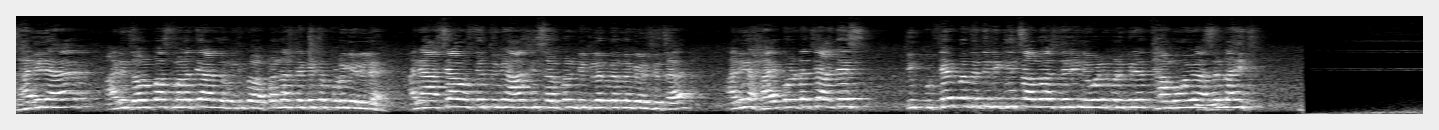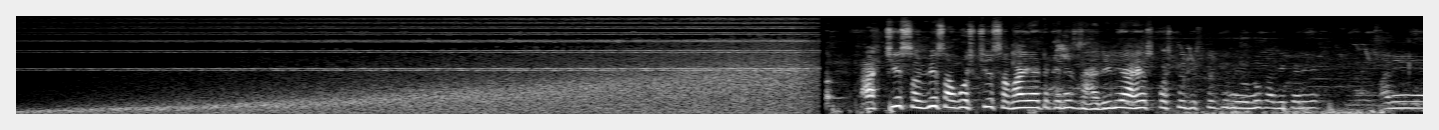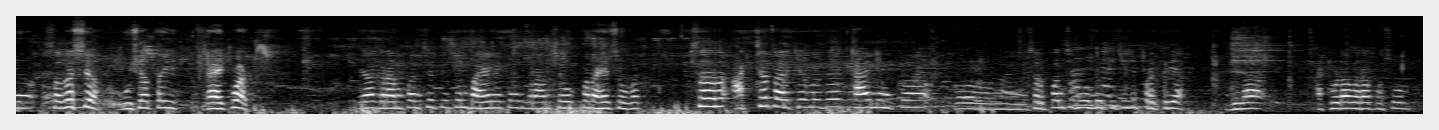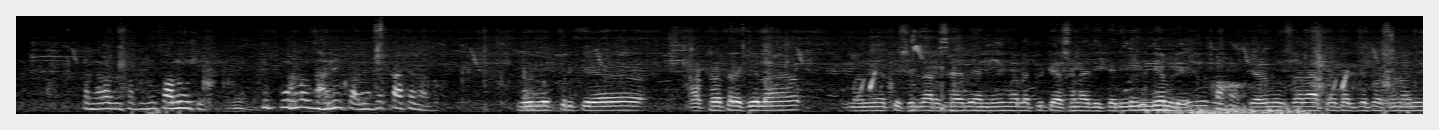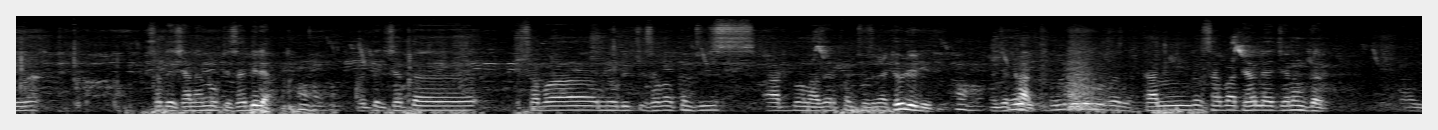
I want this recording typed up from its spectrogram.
झालेली आहे. आणि जवळपास मला ते म्हणजे पन्नास टक्केच्या पुढे गेलेले आहे. आणि अशा अवस्थेत तुम्ही आज ही सरपंच डिक्लेअर करणं गरजेचं आहे. आणि हायकोर्टाचे आदेश की कुठल्याही पद्धतीने ही चालू असलेली निवड प्रक्रिया थांबवावी असं नाहीच. आजची सव्वीस ऑगस्टची सभा या ठिकाणी झालेली आहे. स्पष्ट दिसतं की निवडणूक अधिकारी आणि सदस्य उषाताई गायकवाड या ग्रामपंचायतीतून बाहेर येतात. ग्रामसेवक पण आहेत सोबत. सर आजच्या तारखेमध्ये काय नेमकं सरपंच निवडणुकीची जी प्रक्रिया गेल्या आठवडाभरापासून पंधरा दिवसापासून चालू होती ती पूर्ण झाली का? म्हणजे काय काय झालं? निवडणूक प्रक्रिया अठरा तारखेला माननीय तहसीलदार साहेब यांनी मला पीठासन अधिकारी नेमले. त्यानुसार अठरा तारखेपासून आम्ही सदस्यांना नोटिसा दिल्या. प्रत्यक्षात सभा निवडीची सभा पंचवीस आठ दोन हजार पंचवीसला ठेवलेली होती. हां हां. म्हणजे काल. काल सभा ठेवल्याच्या नंतर अ,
